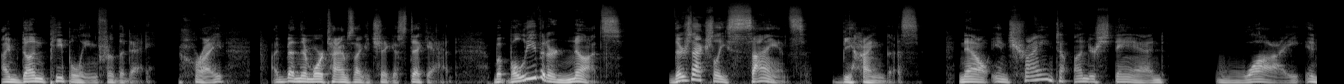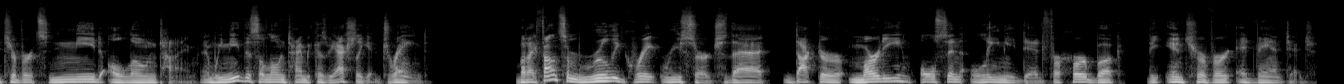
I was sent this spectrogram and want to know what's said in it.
I'm done peopling for the day, right? I've been there more times than I could shake a stick at. But believe it or not, there's actually science behind this. Now, in trying to understand why introverts need alone time, and we need this alone time because we actually get drained. But I found some really great research that Dr. Marti Olsen Laney did for her book, the introvert advantage.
